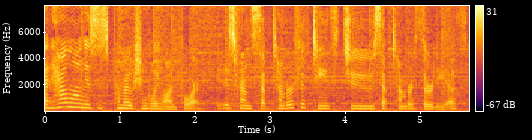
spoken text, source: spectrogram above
And how long is this promotion going on for? It is from September 15th to September 30th.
